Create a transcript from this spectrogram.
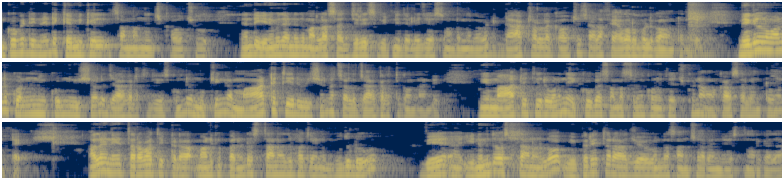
ఇంకొకటి ఏంటంటే కెమికల్ సంబంధించి కావచ్చు అంటే ఎనిమిది అనేది మళ్ళీ సర్జరీస్ వీటిని తెలియజేస్తూ ఉంటుంది కాబట్టి డాక్టర్లకు కావచ్చు చాలా ఫేవరబుల్గా ఉంటుంది. మిగిలిన వాళ్ళు కొన్ని కొన్ని విషయాలు జాగ్రత్త తీసుకుంటే ముఖ్యంగా మాట తీరు విషయంలో చాలా జాగ్రత్తగా ఉండండి. మీ మాట తీరు వలన ఎక్కువగా సమస్యలను కొని తెచ్చుకునే అవకాశాలు ఉంటూ ఉంటాయి. అలానే తర్వాత ఇక్కడ మనకి పన్నెండో స్థానాధిపతి అయిన బుధుడు వే ఎనిమిదవ స్థానంలో విపరీత రాజయోగంలో సంచారం చేస్తున్నారు కదా.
